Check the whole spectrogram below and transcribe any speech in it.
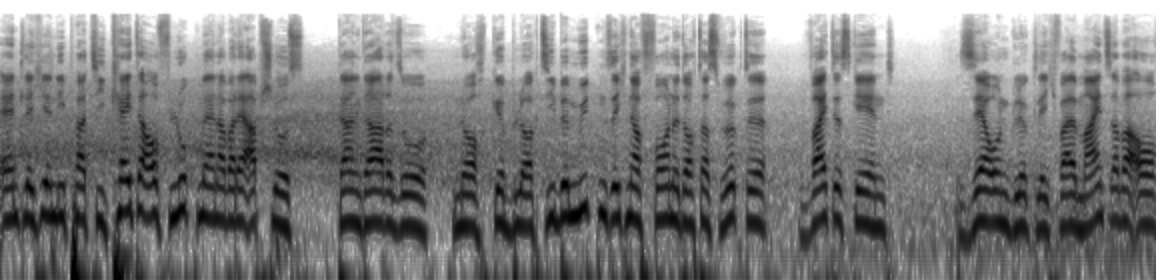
endlich in die Partie. Cater auf Lookman, aber der Abschluss dann gerade so noch geblockt. Sie bemühten sich nach vorne, doch das wirkte weitestgehend sehr unglücklich, weil Mainz aber auch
